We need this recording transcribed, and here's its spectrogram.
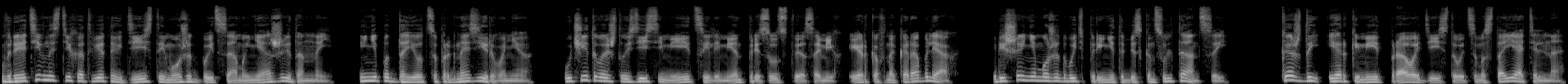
Вариативность их ответных действий может быть самой неожиданной и не поддается прогнозированию, учитывая, что здесь имеется элемент присутствия самих эрков на кораблях, решение может быть принято без консультаций. Каждый эрк имеет право действовать самостоятельно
